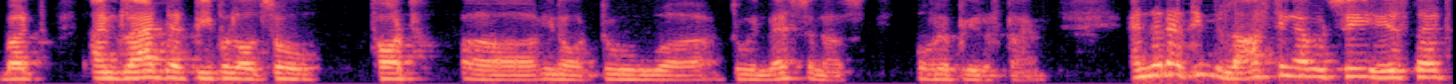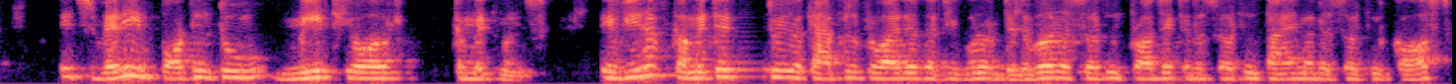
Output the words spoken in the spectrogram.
But i'm glad that people also thought uh, you know to uh, to invest in us over a period of time. And then i think the last thing i would say is that it's very important to meet your commitments. If you have committed to your capital providers that you're going to deliver a certain project at a certain time at a certain cost,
